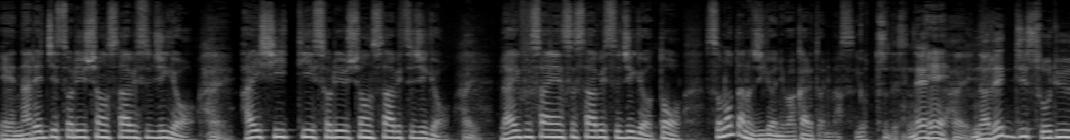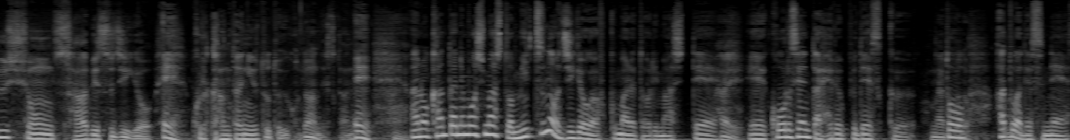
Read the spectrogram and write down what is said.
えー、ナレッジソリューションサービス事業、はい、ICT ソリューションサービス事業、はい、ライフサイエンスサービス事業と、その他の事業に分かれております。4つですね。ええ、はい。ナレッジソリューションサービス事業。ええ。これ簡単に言うとどういうことなんですかね？ええ。はい、あの、簡単に申しますと、3つの事業が含まれておりまして、はい、えー、コールセンターヘルプデスクと、あとはですね、うん、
